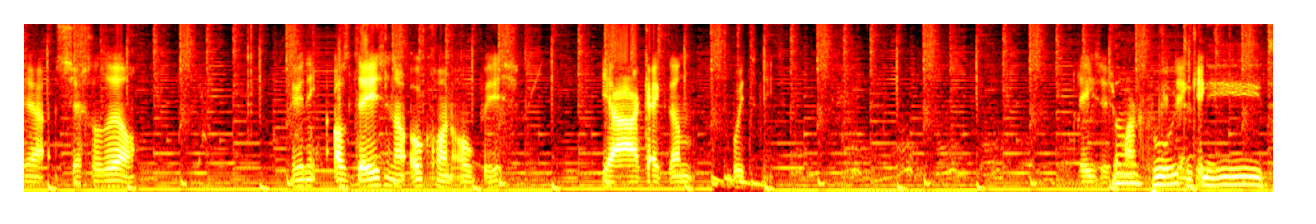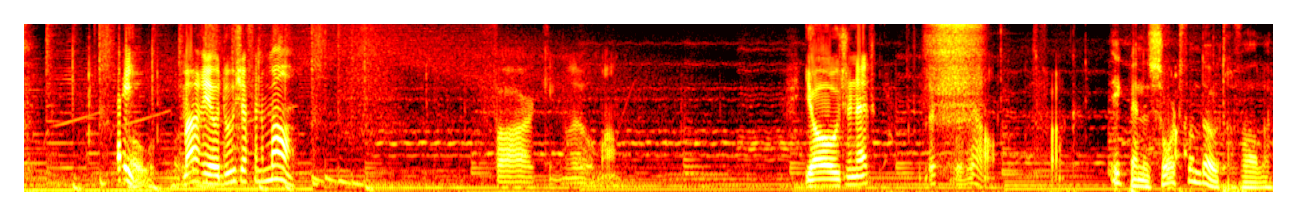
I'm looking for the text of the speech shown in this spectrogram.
Ja, zeg dat wel. Ik weet niet, als deze nou ook gewoon open is. Ja, kijk, dan boeit het Deze is boeit denk het ik. niet. Hey, Oh. Mario, doe eens even normaal. Fucking low, man. Yo, zo net lukte het wel. What the fuck? Ik ben een soort van doodgevallen.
